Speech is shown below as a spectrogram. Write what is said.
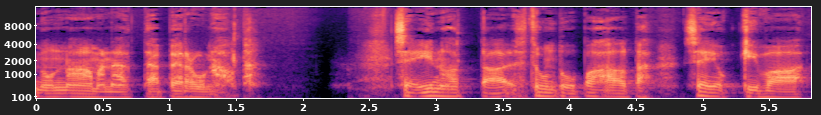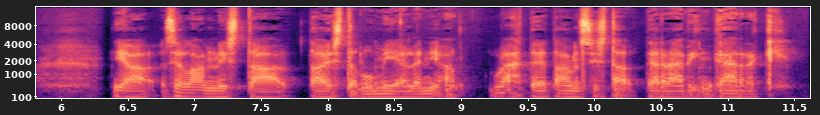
minun naama näyttää perunalta. Se inhottaa, se tuntuu pahalta, se ei ole kivaa ja se lannistaa taistelumielen ja lähtee tanssista terävin kärki.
